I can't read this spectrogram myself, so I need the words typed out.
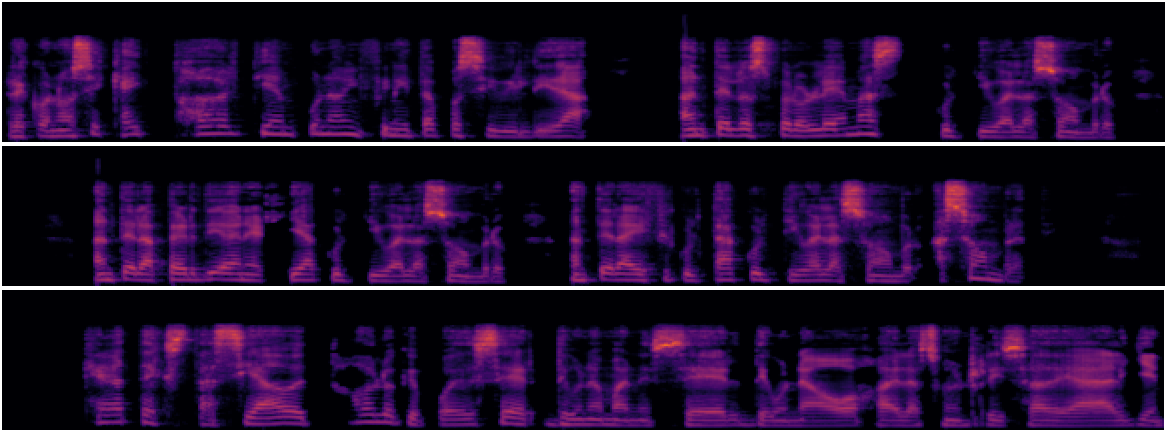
Reconoce que hay todo el tiempo una infinita posibilidad. Ante los problemas, cultiva el asombro. Ante la pérdida de energía, cultiva el asombro. Ante la dificultad, cultiva el asombro. Asómbrate. Quédate extasiado de todo lo que puede ser, de un amanecer, de una hoja, de la sonrisa de alguien,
